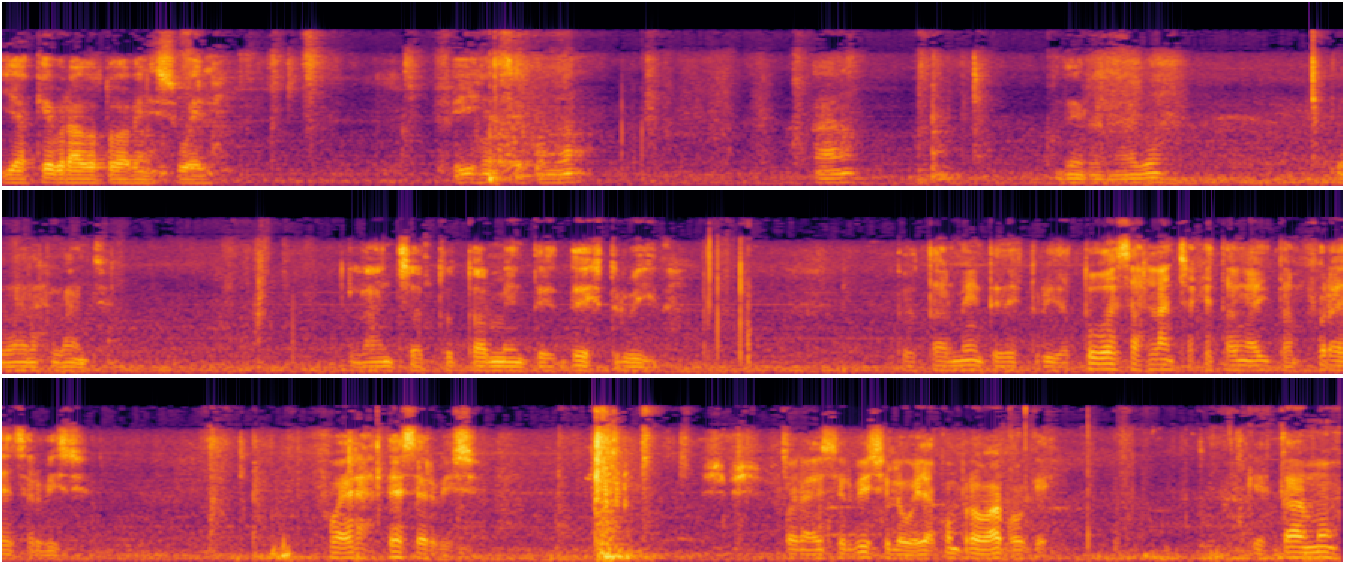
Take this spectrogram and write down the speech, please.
y ha quebrado toda Venezuela. Fíjense cómo ha derramado todas las lanchas. Lancha totalmente destruida. Totalmente destruida. Todas esas lanchas que están ahí están fuera de servicio. Fuera de servicio. Fuera de servicio. Lo voy a comprobar porque aquí estamos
